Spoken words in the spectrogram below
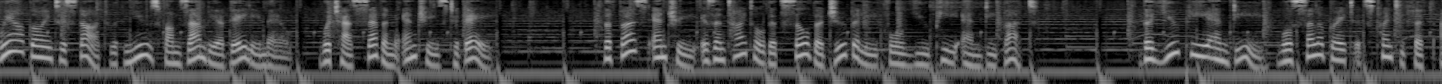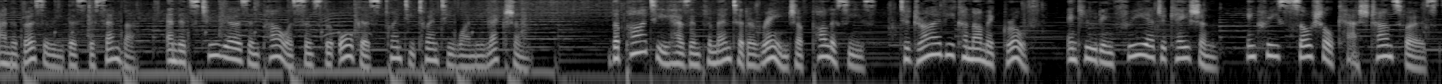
We are going to start with news from Zambia Daily Mail, which has seven entries today. The first entry is entitled It's Silver Jubilee for UPND But. The UPND will celebrate its 25th anniversary this December and its two years in power since the August 2021 election. The party has implemented a range of policies to drive economic growth, including free education, increased social cash transfers,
